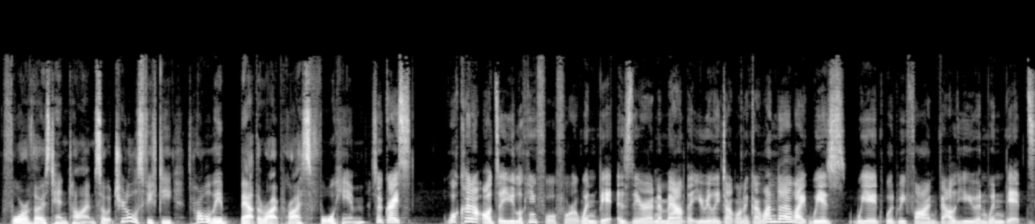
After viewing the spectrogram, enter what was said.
four of those 10 times. So at $2.50, it's probably about the right price for him. So, Grace, what kind of odds are you looking for for a win bet? Is there an amount that you really don't want to go under? Like, where's where would we find value in win bets?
